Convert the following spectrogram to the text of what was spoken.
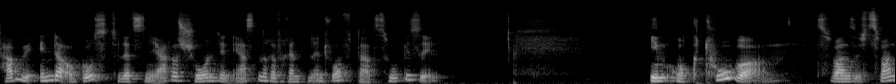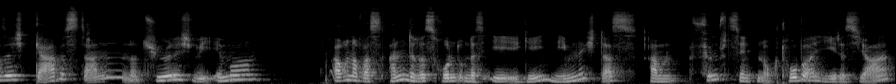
haben wir Ende August letzten Jahres schon den ersten Referentenentwurf dazu gesehen. Im Oktober 2020 gab es dann natürlich wie immer auch noch was anderes rund um das EEG, nämlich dass am 15. Oktober jedes Jahr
